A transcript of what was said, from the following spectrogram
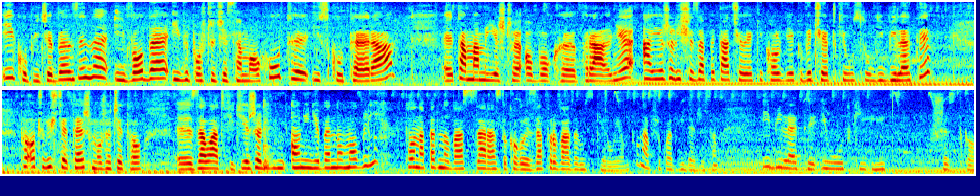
i kupicie benzynę i wodę i wypożyczycie samochód y, i skutera. E, Tam mamy jeszcze obok e, pralnię, a jeżeli się zapytacie o jakiekolwiek wycieczki, usługi, bilety, to oczywiście też możecie to e, załatwić. Jeżeli oni nie będą mogli, to na pewno Was zaraz do kogoś zaprowadzą i skierują. Tu na przykład widać, że są i bilety, i łódki, i wszystko.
